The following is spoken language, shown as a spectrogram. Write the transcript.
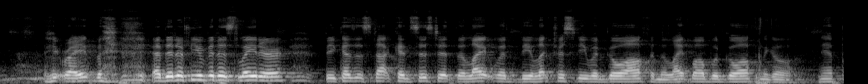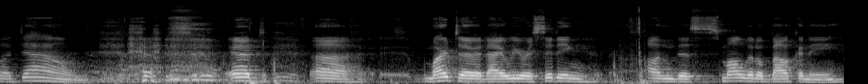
right? and then a few minutes later, because it's not consistent, the light would, the electricity would go off and the light bulb would go off and they go, NEPA down. and uh, Marta and I, we were sitting on this small little balcony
